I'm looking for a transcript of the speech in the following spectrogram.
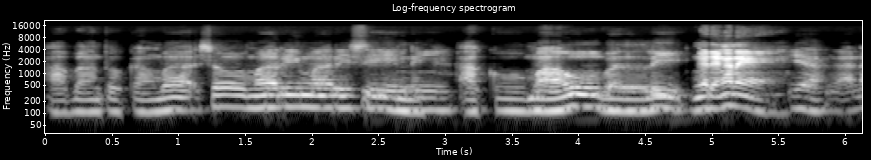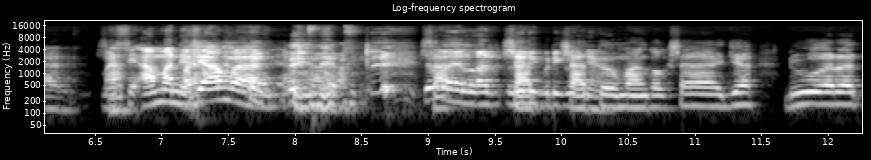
abang tukang bakso mari mari sini. Aku mau beli. Nggak ada yang aneh. Iya, nggak aneh. Masih aman ya? masih aman Coba Sa- lirik berikutnya. satu mangkok saja 200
